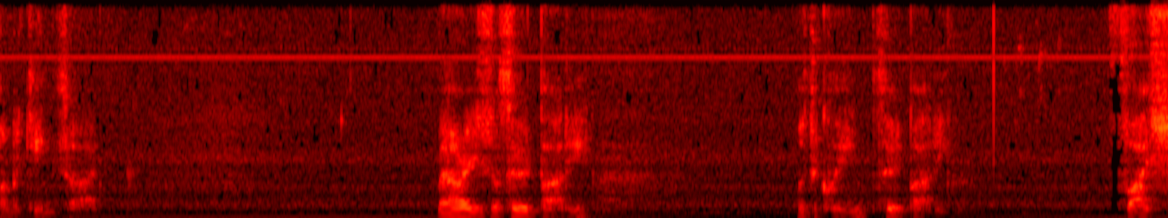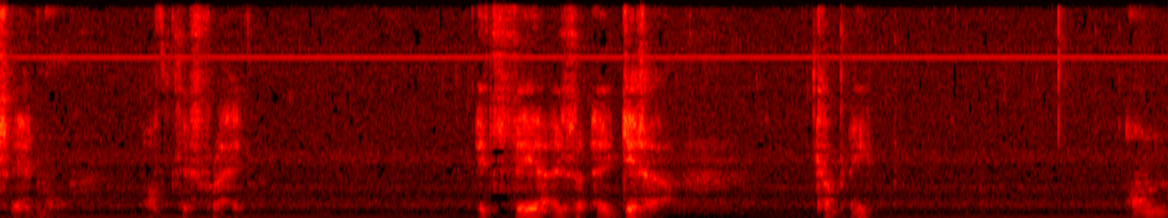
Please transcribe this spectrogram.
on the King's side. Maori's the third party, with the Queen, third party, Vice Admiral of this flag. It's there as a debtor company on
